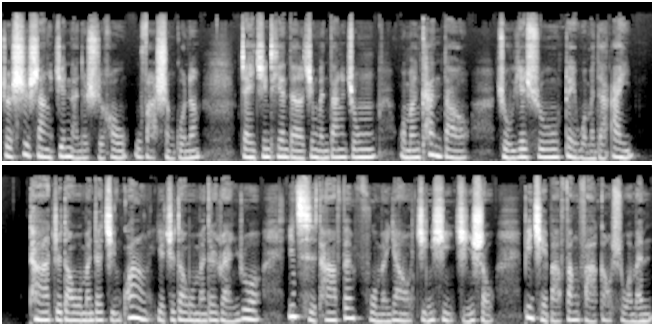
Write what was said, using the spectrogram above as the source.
这世上艰难的时候，无法胜过呢？在今天的经文当中，我们看到主耶稣对我们的爱。他知道我们的境况，也知道我们的软弱，因此他吩咐我们要警醒谨守，并且把方法告诉我们。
